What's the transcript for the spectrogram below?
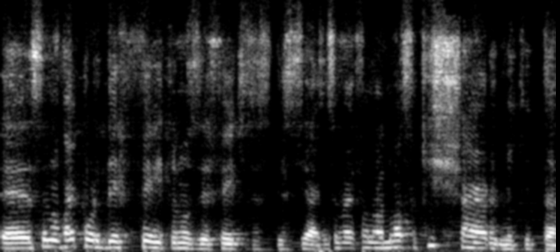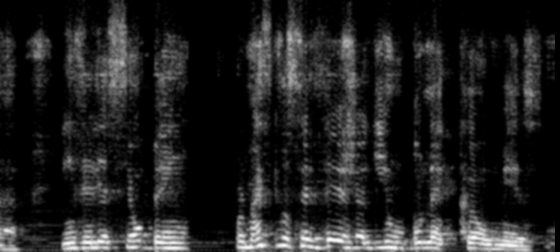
é, você não vai pôr defeito nos efeitos especiais. Você vai falar, nossa, que charme que tá. Envelheceu bem por mais que você veja ali um bonecão mesmo,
